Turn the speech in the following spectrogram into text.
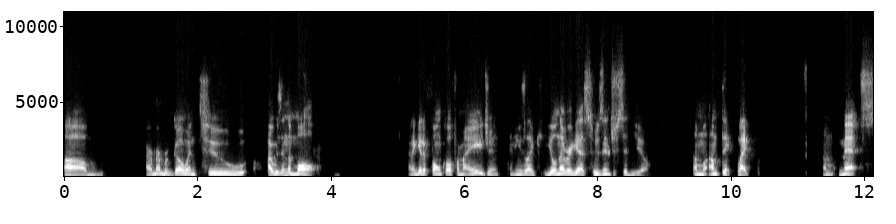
um, I remember going to, I was in the mall and I get a phone call from my agent and he's like, you'll never guess who's interested in you. I'm, I'm think like, I'm Mets.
